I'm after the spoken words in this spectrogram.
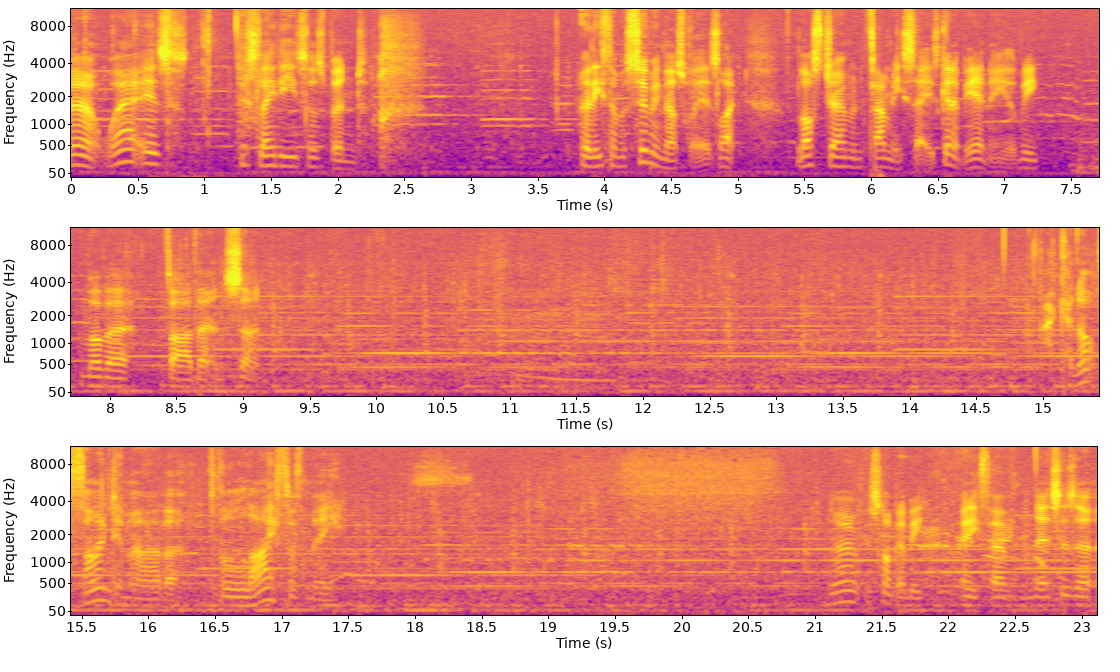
Now, where is this lady's husband? At least I'm assuming that's where it is. Like, Lost German Family say he's going to be in it. It'll be mother, father, and son. Cannot find him, however, for the life of me. No, it's not going to be any further than this, is it?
